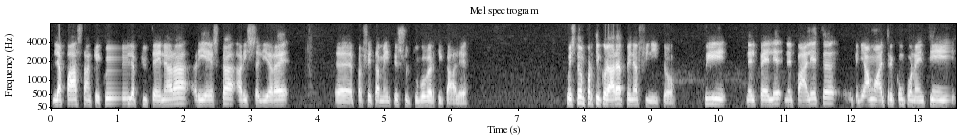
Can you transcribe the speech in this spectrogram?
la pasta, anche quella più tenera, riesca a risalire eh, perfettamente sul tubo verticale. Questo in particolare è appena finito. Qui nel, pellet, nel pallet vediamo altri componenti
